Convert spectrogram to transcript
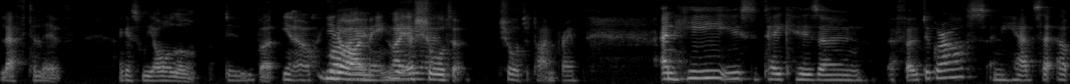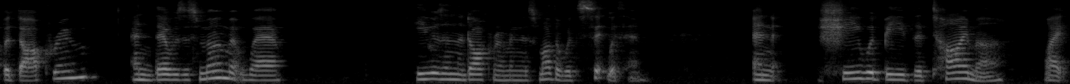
left to live. I guess we all do but you know you know what i mean like Yeah, a yeah. shorter shorter time frame and he used to take his own uh, photographs and he had set up a dark room and there was this moment where he was in the dark room and his mother would sit with him. And she would be the timer like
